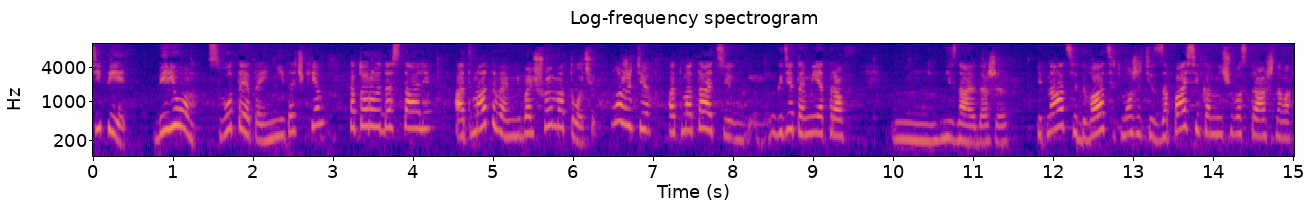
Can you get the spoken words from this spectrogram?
Теперь берем с вот этой ниточки, которую достали, отматываем небольшой моточек. Можете отмотать где-то метров, не знаю, даже 15-20, можете с запасиком, ничего страшного.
